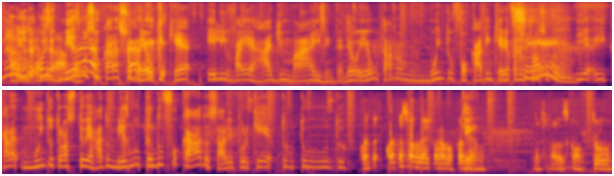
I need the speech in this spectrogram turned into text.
Não, e outra não coisa, é nada. mesmo se o cara souber Cara, é o que, que- quer, ele vai errar demais, entendeu? Eu tava muito focado em querer fazer o troço. Sim. E, e, cara, muito troço deu errado mesmo estando focado, sabe? Porque tu. tu, tu... Quanta- quantas faculdades tu acabou fazendo? No final das contas. Tu,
